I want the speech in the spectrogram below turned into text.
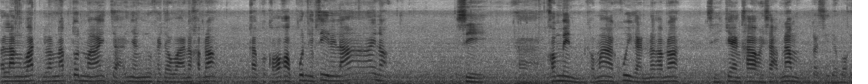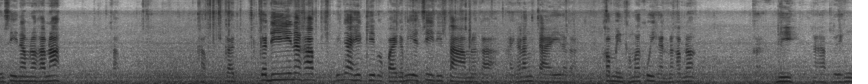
กำลังวัดกำลังนับต้นไม้จะย่างอยู่ขจาวานะครับเนาะครับก็ขอขอบคุณ FC หลายๆเนาะสี่คอมเมนต์เขามาคุยกันนะครับเนาะสีแจ้งข่าวให้ทราบนํกับสีเดี๋ยวบอก FC นํนะครับเนาะครับครับก็ก็ดีนะครับวิญญาเฮ็ดคลิปออกไปก็มีเอฟซีที่ตามแล้วก็ให้กำลังใจแล้วก็คอมเมนต์เขามาคุยกันนะครับเนาะก็ดี นะครับโดยหู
